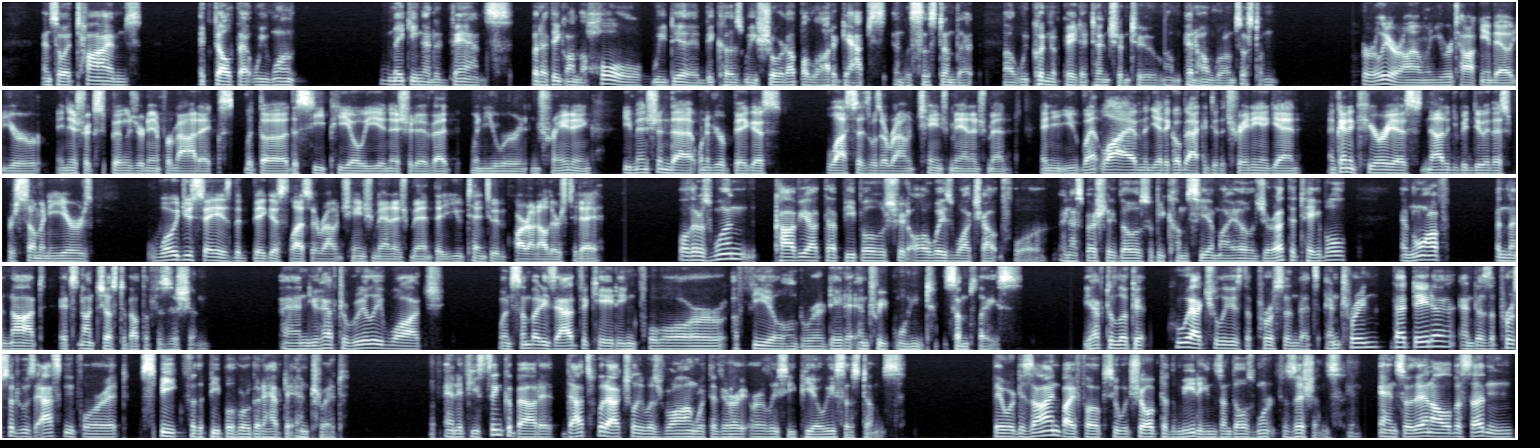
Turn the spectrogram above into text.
And so at times it felt that we weren't making an advance. But I think on the whole, we did because we shored up a lot of gaps in the system that uh, we couldn't have paid attention to um, in a homegrown system. Earlier on, when you were talking about your initial exposure to informatics with the the CPOE initiative at when you were in training, you mentioned that one of your biggest lessons was around change management and you, went live and then you had to go back and do the training again. I'm kind of curious now that you've been doing this for so many years, what would you say is the biggest lesson around change management that you tend to impart on others today? Well, there's one caveat that people should always watch out for, and especially those who become CMIOs. You're at the table, and more often than not, it's not just about the physician. And you have to really watch when somebody's advocating for a field or a data entry point someplace, you have to look at who actually is the person that's entering that data and does the person who's asking for it speak for the people who are going to have to enter it. And if you think about it, that's what actually was wrong with the very early CPOE systems. They were designed by folks who would show up to the meetings and those weren't physicians. And so then all of a sudden,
